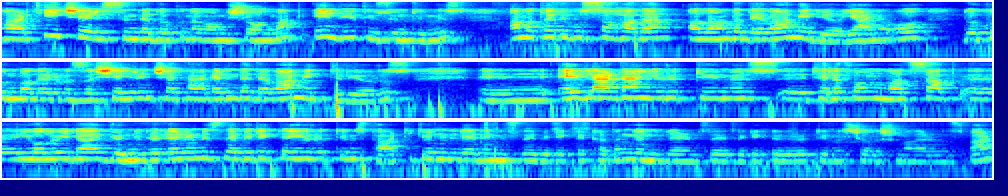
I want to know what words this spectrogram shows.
parti içerisinde dokunamamış olmak en büyük üzüntümüz. Ama tabii bu sahada, alanda devam ediyor. Yani o dokunmalarımızı şehrin çeperlerinde devam ettiriyoruz. Ee, evlerden yürüttüğümüz e, telefon, WhatsApp e, yoluyla gönüllülerimizle birlikte yürüttüğümüz, parti gönüllülerimizle birlikte, kadın gönüllülerimizle birlikte yürüttüğümüz çalışmalarımız var.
